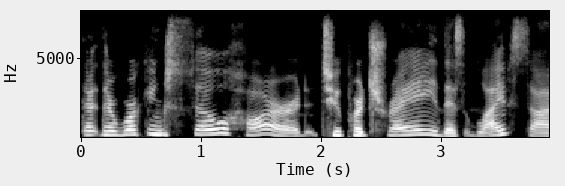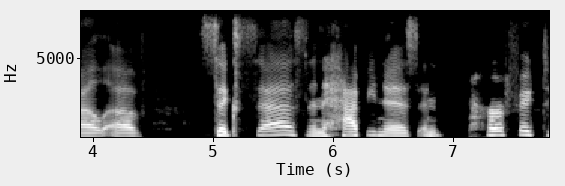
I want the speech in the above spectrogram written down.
they're, they're working so hard to portray this lifestyle of success and happiness and perfect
